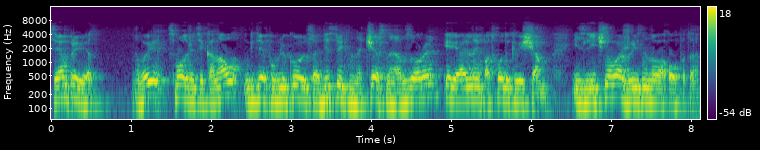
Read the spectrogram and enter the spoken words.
Всем привет! Вы смотрите канал, где публикуются действительно честные обзоры и реальные подходы к вещам из личного жизненного опыта.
